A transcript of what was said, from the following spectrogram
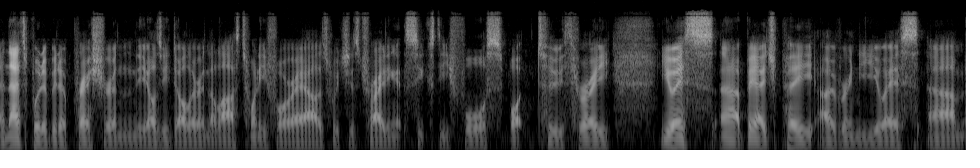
and that's put a bit of pressure in the Aussie dollar in the last 24 hours, which is trading at 64 spot 23. US BHP over in the US um,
